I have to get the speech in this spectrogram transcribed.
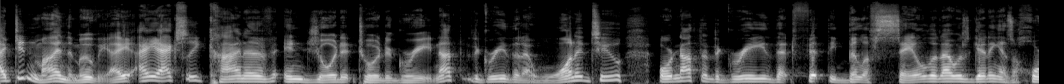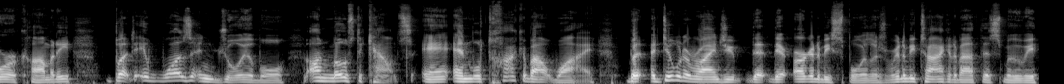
I didn't mind the movie. I, I actually kind of enjoyed it to a degree. Not the degree that I wanted to, or not the degree that fit the bill of sale that I was getting as a horror comedy, but it was enjoyable on most accounts. And, and we'll talk about why. But I do want to remind you that there are going to be spoilers. We're going to be talking about this movie.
